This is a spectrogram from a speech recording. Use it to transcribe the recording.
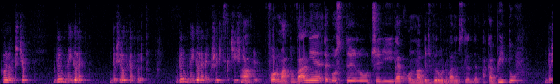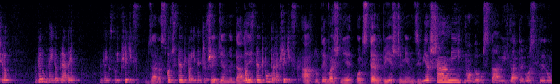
Kolor czcio. Wyrównaj do le... Do środka Wyrównaj do lewej przycisk a wciśnięty. formatowanie tego stylu, czyli jak on ma być wyrównywany względem akapitów, Do środka. Wyrównaj do prawej. Wyjustuj przycisk. zaraz Odstęp pojedynczy przejdziemy dalej. Odstęp półtora przycisk. A tutaj właśnie odstępy jeszcze między wierszami mogę ustawić dla tego stylu.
